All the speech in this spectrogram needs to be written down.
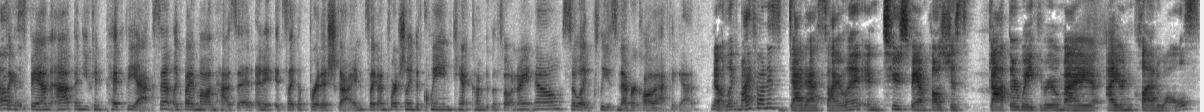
It's like a Oh. spam app, and you can pick the accent. Like my mom has it, and it, it's like a British guy. And it's like, unfortunately, the Queen can't come to the phone right now, so like, please never call back again. No, like my phone is dead ass silent, and two spam calls just got their way through my ironclad walls.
